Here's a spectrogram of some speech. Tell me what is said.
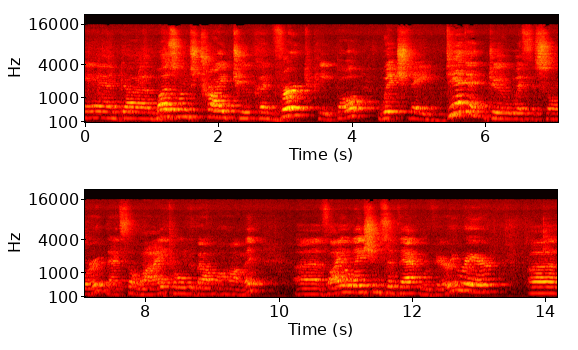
and uh, Muslims tried to convert people, which they didn't do with the sword, that's the lie told about Muhammad. Uh, violations of that were very rare. Uh,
